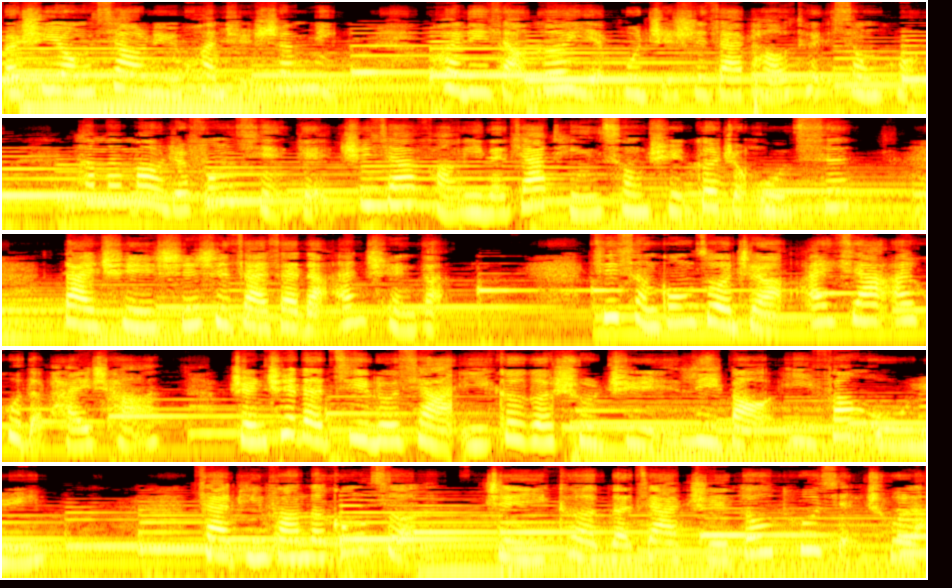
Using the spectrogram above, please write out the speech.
而是用效率换取生命。快递小哥也不只是在跑腿送货，他们冒着风险给居家防疫的家庭送去各种物资，带去实实在在的安全感。基层工作者挨家挨户的排查，准确地记录下一个个数据，力保一方无虞。再平凡的工作，这一刻的价值都凸显出来。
